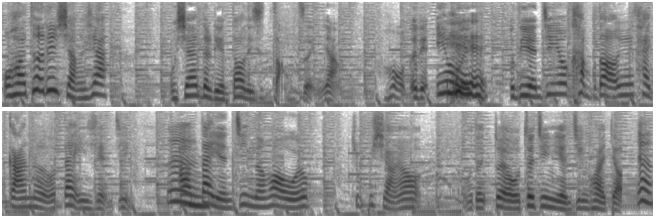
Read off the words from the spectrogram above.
我还特地想一下，我现在的脸到底是长怎样。然后我的脸，因为我 我的眼睛又看不到，因为太干了，我戴隐形眼镜。啊，嗯戴眼镜的话，我又就不想要我的，对我最近眼镜坏掉。那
